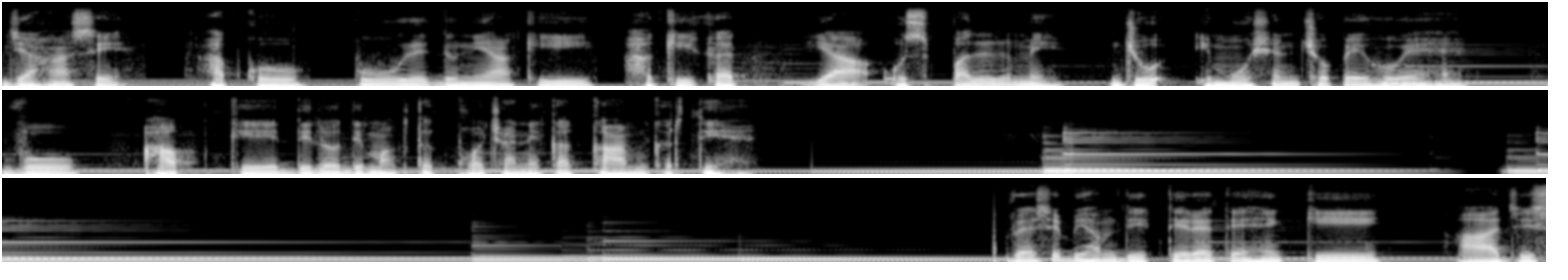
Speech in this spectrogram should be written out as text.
जहाँ से आपको पूरे दुनिया की हकीकत या उस पल में जो इमोशन छुपे हुए हैं, वो आपके दिलो दिमाग तक पहुँचाने का काम करती हैं। वैसे भी हम देखते रहते हैं कि आज इस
